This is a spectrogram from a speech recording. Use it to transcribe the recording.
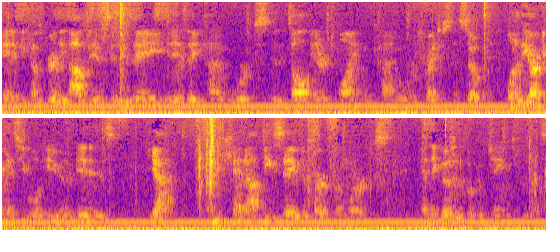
and it becomes fairly obvious it is a it is a kind of works it's all intertwined with kind of works righteousness. So one of the arguments you will hear is, yeah, you cannot be saved apart from works, and they go to the book of James for this.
